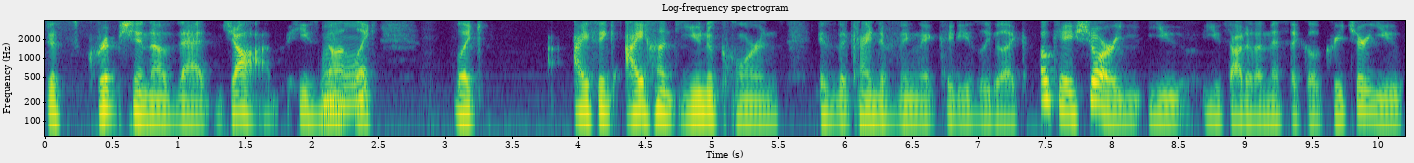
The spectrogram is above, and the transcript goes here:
description of that job. He's not Mhm. like like I think I hunt unicorns is the kind of thing that could easily be like, okay, sure, you- you you thought of a mythical creature, you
